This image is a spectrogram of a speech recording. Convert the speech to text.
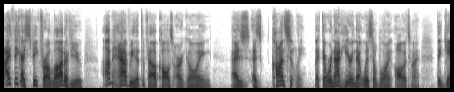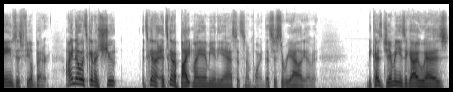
I think I speak for a lot of you. I'm happy that the foul calls aren't going as as constantly. Like that we're not hearing that whistle blowing all the time. The games just feel better. I know it's gonna shoot it's gonna it's gonna bite Miami in the ass at some point. That's just the reality of it. Because Jimmy is a guy who has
